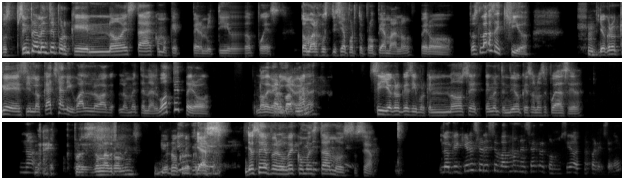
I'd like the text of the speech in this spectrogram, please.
pues simplemente porque no está como que permitido, pues, tomar justicia por tu propia mano, pero pues lo hace chido. Yo creo que si lo cachan igual lo, lo meten al bote, pero no debería? ¿verdad? Sí, yo creo que sí, porque no sé, tengo entendido que eso no se puede hacer. No. Pero si son ladrones, yo no creo que. Yo sé, pero ve cómo estamos, o sea, Lo que quiere ser ese Batman es ser reconocido, al parecer, ¿eh?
